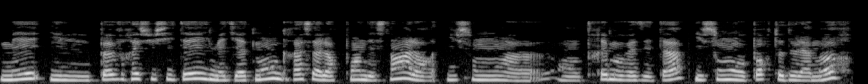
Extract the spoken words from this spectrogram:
mais ils peuvent ressusciter immédiatement grâce à leurs points de destin. Alors, ils sont euh, en très mauvais état, ils sont aux portes de la mort,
